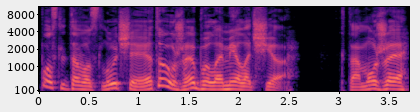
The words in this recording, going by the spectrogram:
После того случая это уже было мелочью. К тому же...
